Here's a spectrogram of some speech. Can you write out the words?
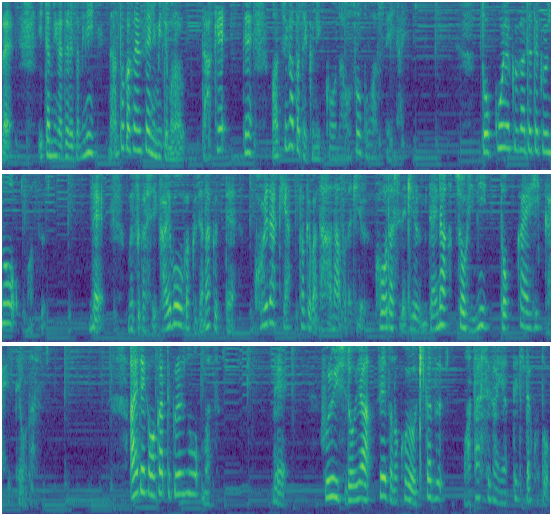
例、痛みが出るために何とか先生に見てもらうだけで間違ったテクニックを直そうとはしていない。特効薬が出てくるのを待つ。で、難しい解剖学じゃなくって、これだけやっとけばターンアウトできる、こ出しできるみたいな商品に特化へ引っかえ手を出す。相手が分かってくれるのを待つ。で、古い指導や生徒の声を聞かず、私がやってきたこと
